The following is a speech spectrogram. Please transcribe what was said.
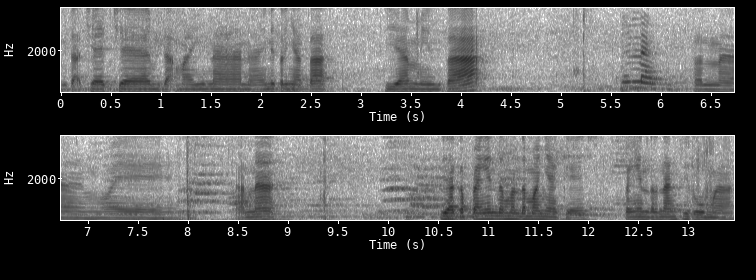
Minta jajan, minta mainan. Nah ini ternyata dia minta Renang. renang. Weh. Karena dia kepengen teman-temannya guys. Pengen renang di rumah.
